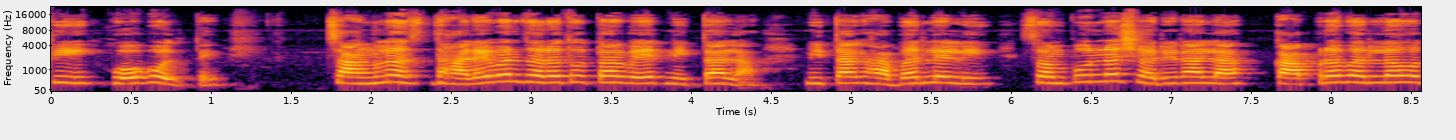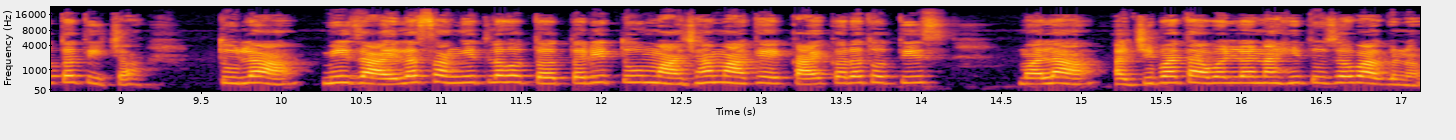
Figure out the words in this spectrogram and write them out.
ती हो बोलते. चांगलंच धारेवर धरत होता वेद नीताला. नीता घाबरलेली. संपूर्ण शरीराला कापरं भरलं होतं तिच्या. तुला मी जायला सांगितलं होतं तरी तू माझ्या मागे काय करत होतीस? मला अजिबात आवडलं नाही तुझं वागणं.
